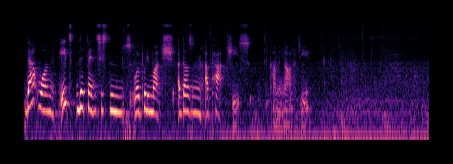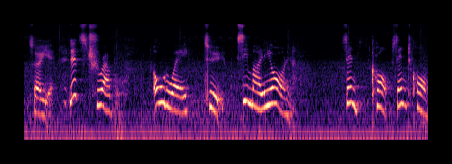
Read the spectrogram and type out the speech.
that one its defense systems were pretty much a dozen apaches coming after you. So yeah let's travel all the way to Simalion Centcom Centcom.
